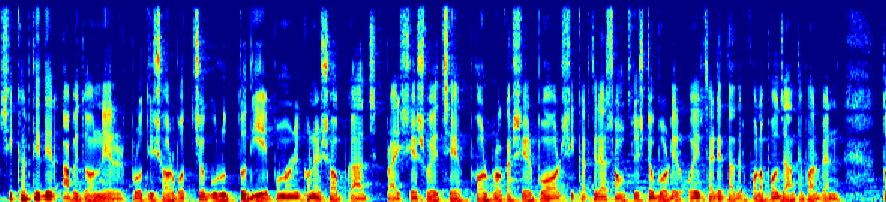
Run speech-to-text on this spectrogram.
শিক্ষার্থীদের আবেদনের প্রতি সর্বোচ্চ গুরুত্ব দিয়ে পুনরীক্ষণের সব কাজ প্রায় শেষ হয়েছে। ফল প্রকাশের পর শিক্ষার্থীরা সংশ্লিষ্ট বোর্ডের ওয়েবসাইটে তাদের ফলাফল জানতে পারবেন। তো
